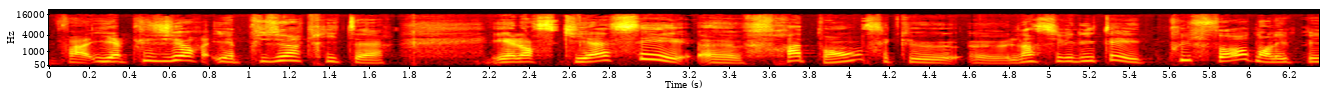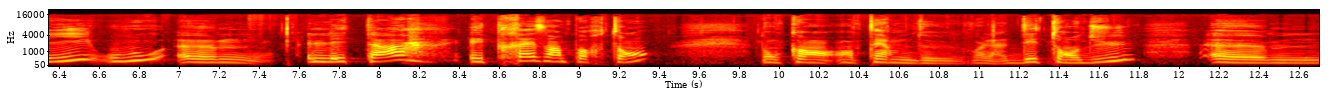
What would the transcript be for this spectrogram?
enfin, il y, a plusieurs, il y a plusieurs critères. Et alors, ce qui est assez frappant, c'est que l'incivilité est plus forte dans les pays où l'État est très important. Donc en, en termes de voilà d'étendue, euh,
